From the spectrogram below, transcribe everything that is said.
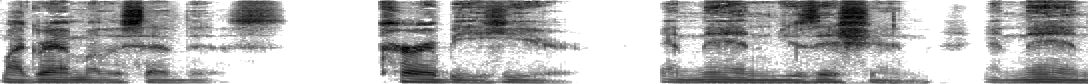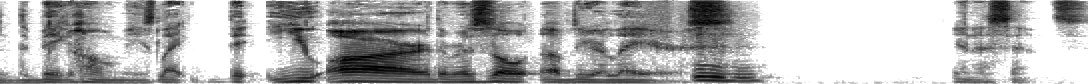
my grandmother said this. Kirby here, and then musician, and then the big homies. Like the, you are the result of your layers, hmm in a sense.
